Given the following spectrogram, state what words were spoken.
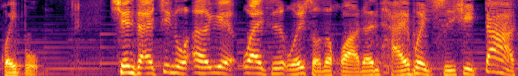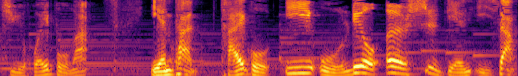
回补，现在进入二月，外资为首的法人还会持续大举回补吗？研判台股一五六二四点以上，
